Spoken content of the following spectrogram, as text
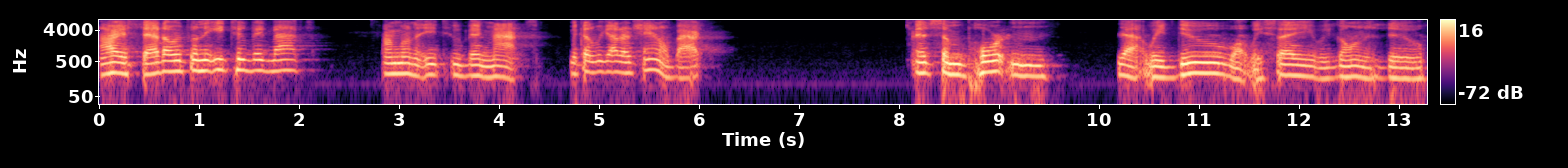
I said I was going to eat two Big Macs. I'm going to eat two Big Macs because we got our channel back. It's important that we do what we say we're going to do.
